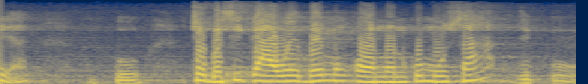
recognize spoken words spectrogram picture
ya coba sih gawe memang kononku Musa jiku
